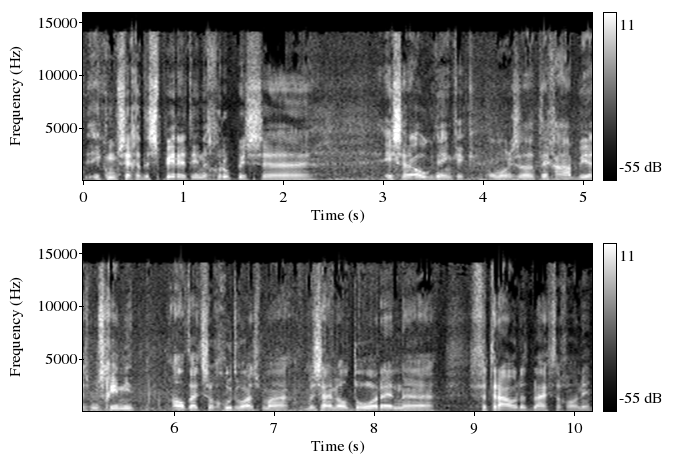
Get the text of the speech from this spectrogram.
ik moet zeggen, de spirit in de groep is, uh, is er ook, denk ik. Ondanks dat het tegen HBS misschien niet altijd zo goed was. Maar we zijn wel door en vertrouwen dat blijft er gewoon in.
